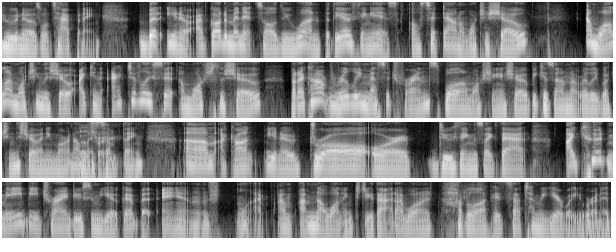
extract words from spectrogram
who knows what's happening. But you know, I've got a minute, so I'll do one. But the other thing is, I'll sit down and watch a show. And while I'm watching the show, I can actively sit and watch the show, but I can't really message friends while I'm watching a show because I'm not really watching the show anymore and I'll That's miss right. something. Um, I can't, you know, draw or do things like that. I could maybe try and do some yoga, but um, I'm, I'm, not wanting to do that. I want to huddle up. It's that time of year where you want to,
